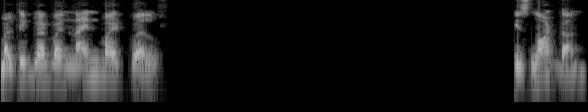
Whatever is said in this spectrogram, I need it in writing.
multiplied by 9 by 12 is not done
